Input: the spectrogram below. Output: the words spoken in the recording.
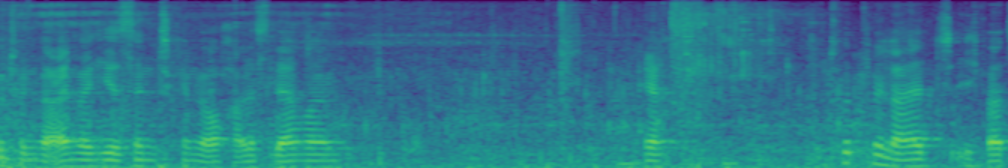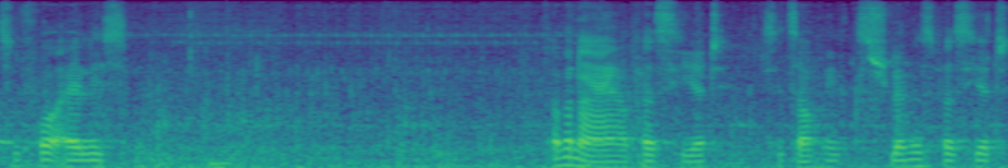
Gut, wenn wir einmal hier sind, können wir auch alles leer räumen. Ja. Tut mir leid, ich war zu voreilig. Aber naja, passiert. Ist jetzt auch nichts Schlimmes passiert.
